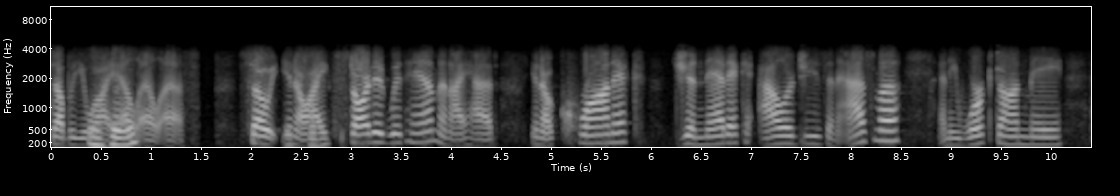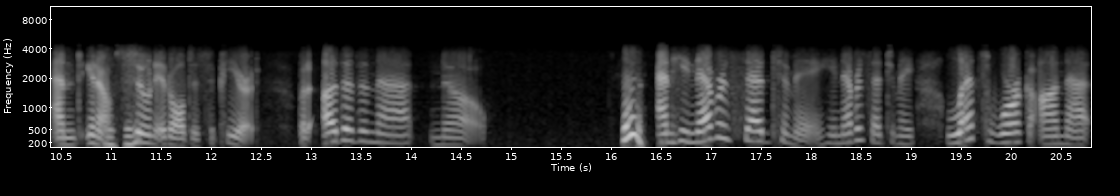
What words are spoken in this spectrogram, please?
W I L L S. So, you know, I started with him, and I had, you know, chronic genetic allergies and asthma, and he worked on me, and, you know, Mhm. soon it all disappeared. But other than that, no. Hmm. And he never said to me, he never said to me, let's work on that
